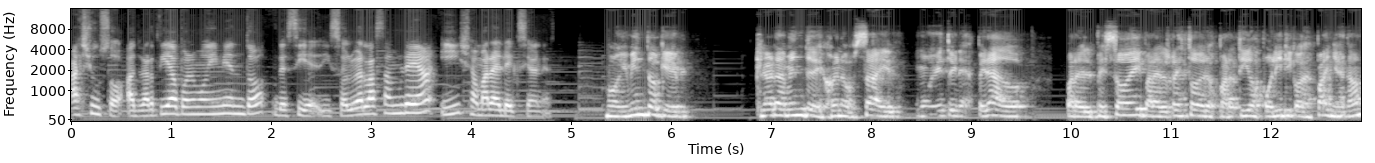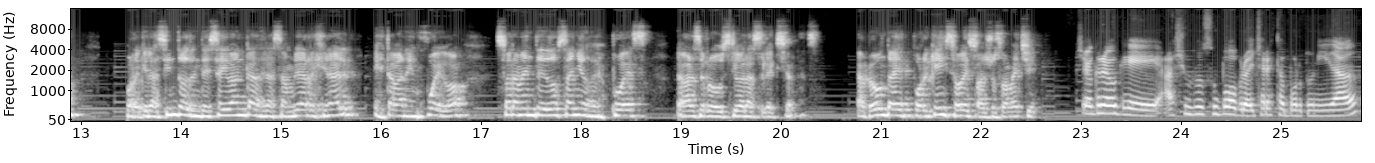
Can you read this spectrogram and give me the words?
Ayuso, advertida por el movimiento, decide disolver la asamblea y llamar a elecciones. Movimiento que claramente dejó en offside, un movimiento inesperado para el PSOE y para el resto de los partidos políticos de España, ¿no? Porque las 136 bancas de la Asamblea Regional estaban en juego solamente dos años después de haberse producido las elecciones. La pregunta es, ¿por qué hizo eso Ayuso Mechi? Yo creo que Ayuso supo aprovechar esta oportunidad,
